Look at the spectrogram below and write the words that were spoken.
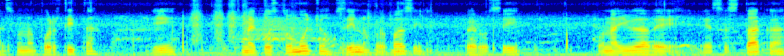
es una puertita y me costó mucho, sí, no fue fácil, pero sí, con ayuda de esa estaca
